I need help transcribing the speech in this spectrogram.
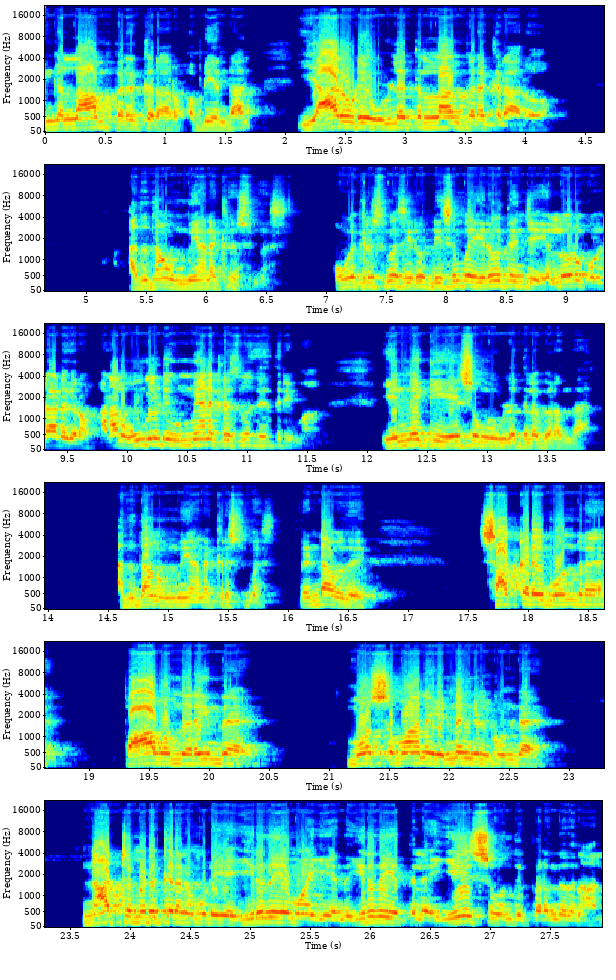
எங்கெல்லாம் பிறக்கிறாரோ? அப்படி என்றால் யாருடைய உள்ளத்தெல்லாம் பிறக்கிறாரோ? அதுதான் உண்மையான கிறிஸ்துமஸ் உங்க கிறிஸ்துமஸ் இரு டிசம்பர் இருபத்தஞ்சு எல்லோரும் கொண்டாடுகிறோம். ஆனால் உங்களுடைய உண்மையான கிறிஸ்துமஸ் எது தெரியுமா? என்னைக்கு இயேசு உங்க உள்ளத்துல பிறந்தார்? அதுதான் உண்மையான கிறிஸ்துமஸ் ரெண்டாவது சாக்கடை போன்ற பாவம் நிறைந்த மோசமான எண்ணங்கள் கொண்ட நாற்றம் எடுக்கிற நம்முடைய இருதயமாகிய அந்த இருதயத்துல இயேசு வந்து பிறந்ததுனால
